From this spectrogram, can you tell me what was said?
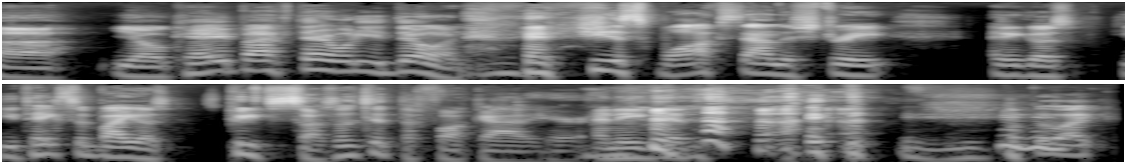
"Uh, you okay back there? What are you doing?" And she just walks down the street, and he goes, he takes a bite, he goes, "It's pizza sauce. Let's get the fuck out of here." And he gets like,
